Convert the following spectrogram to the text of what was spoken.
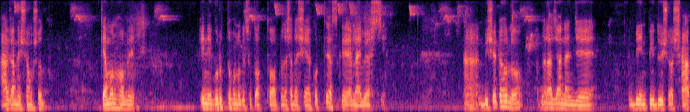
আগামী সংসদ কেমন হবে? এ নিয়ে গুরুত্বপূর্ণ কিছু তথ্য আপনাদের সাথে শেয়ার করতে আজকে লাইভে আসছি। বিষয়টা হলো, আপনারা জানেন যে বিএনপি দুইশো সাত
